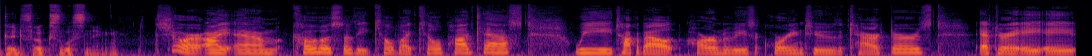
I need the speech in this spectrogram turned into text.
good folks listening. Sure, I am co-host of the Kill by Kill podcast. We talk about horror movies according to the characters. After a, a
